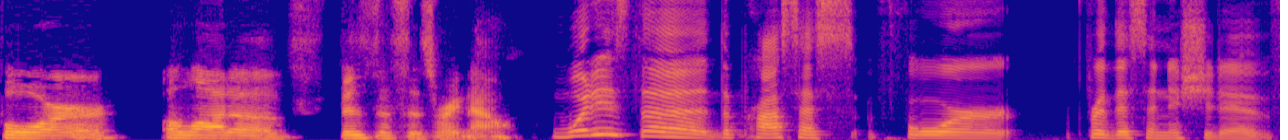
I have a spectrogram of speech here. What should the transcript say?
for a lot of businesses right now. What is the the process for for this initiative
